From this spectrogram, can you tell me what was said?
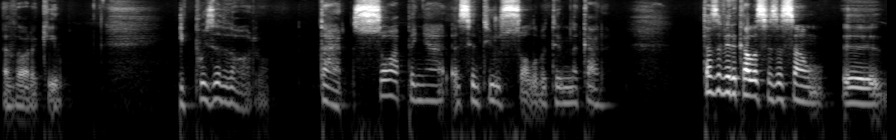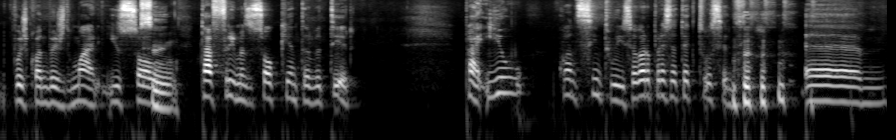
Adoro aquilo. E depois adoro estar só a apanhar, a sentir o sol a bater-me na cara. Estás a ver aquela sensação uh, depois quando vejo do mar e o sol está frio, mas o sol quente a bater? Pá, e eu, quando sinto isso, agora parece até que estou a sentir, uh,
